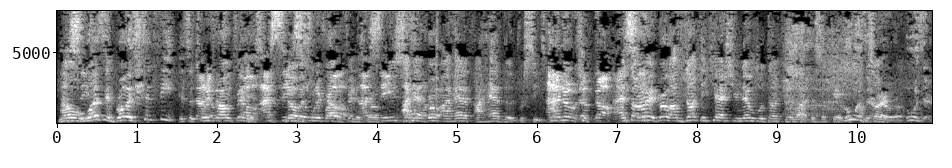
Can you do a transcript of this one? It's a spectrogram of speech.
I No, it wasn't, bro. It's ten feet. It's a Nah, 24 hour it was- no. I seen no, it's someone- 24 hour no, finish, I bro. seen I have, someone- bro. I have, I have the receipts. Bro. I know, dog. dog I It's seen- all right, bro. I'm dunking cash. You never will dunk your life. It's okay. Who was I'm there? sorry, bro? bro. Who was there?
